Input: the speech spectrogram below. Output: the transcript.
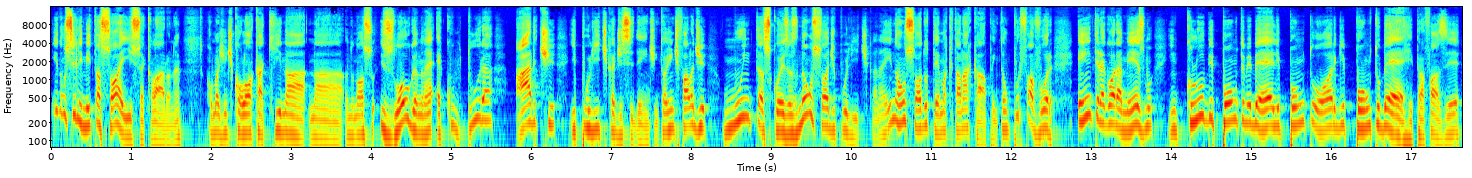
E não se limita só a isso, é claro, né? Como a gente coloca aqui na, na, no nosso slogan, né? É cultura, arte e política dissidente. Então a gente fala de muitas coisas, não só de política, né? E não só do tema que tá na capa. Então, por favor, entre agora mesmo em clube.mbl.org.br para fazer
